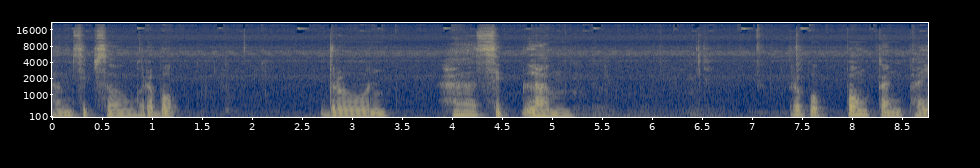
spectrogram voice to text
32 ระบบ โดรน 50 ลำ ระบบป้องกันภัย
